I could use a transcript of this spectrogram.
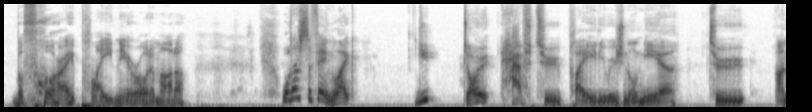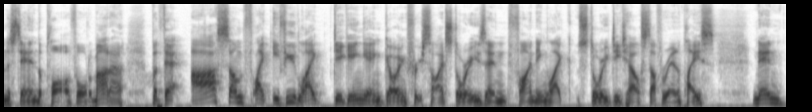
before I play NieR Automata. Well, that's the thing. Like, you don't have to play the original Nier to understand the plot of Automata, but there are some like if you like digging and going through side stories and finding like story detail stuff around the place, then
